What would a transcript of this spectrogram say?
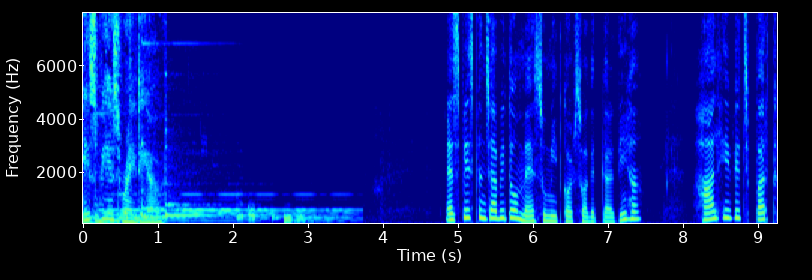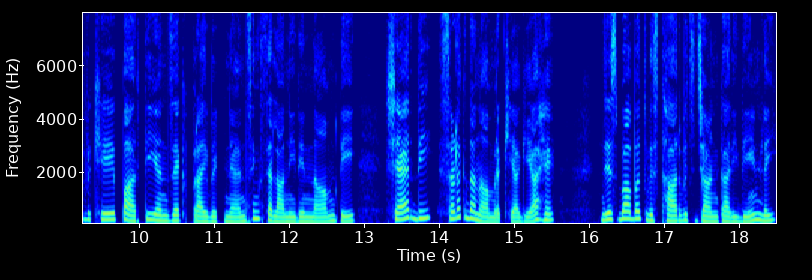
SBS Radio. ਐਸਪੀਐਸ ਪੰਜਾਬੀ ਤੋਂ ਮੈਂ ਸੁਮੀਤ ਕੌਰ ਸਵਾਗਤ ਕਰਦੀ ਹਾਂ। ਹਾਲ ਹੀ ਵਿੱਚ ਪਰਥ ਵਿਖੇ ਭਾਰਤੀ ਐਨਜ਼ੈਕ ਪ੍ਰਾਈਵੇਟ ਨੈਂਸਿੰਗ ਸੈਲਾਨੀ ਦੇ ਨਾਮ ਤੇ ਸ਼ਹਿਰ ਦੀ ਸੜਕ ਦਾ ਨਾਮ ਰੱਖਿਆ ਗਿਆ ਹੈ, ਜਿਸ ਬਾਬਤ ਵਿਸਥਾਰ ਵਿੱਚ ਜਾਣਕਾਰੀ ਦੇਣ ਲਈ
